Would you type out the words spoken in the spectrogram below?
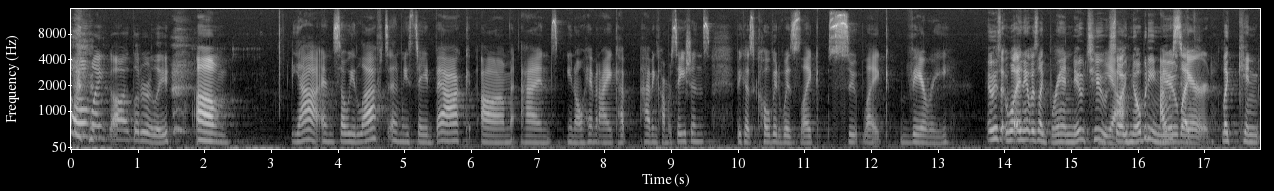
oh my god, literally. Um, yeah, and so we left and we stayed back. Um, and you know, him and I kept having conversations because COVID was like suit like very It was well, and it was like brand new too. Yeah. So like nobody knew I was like scared. like can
